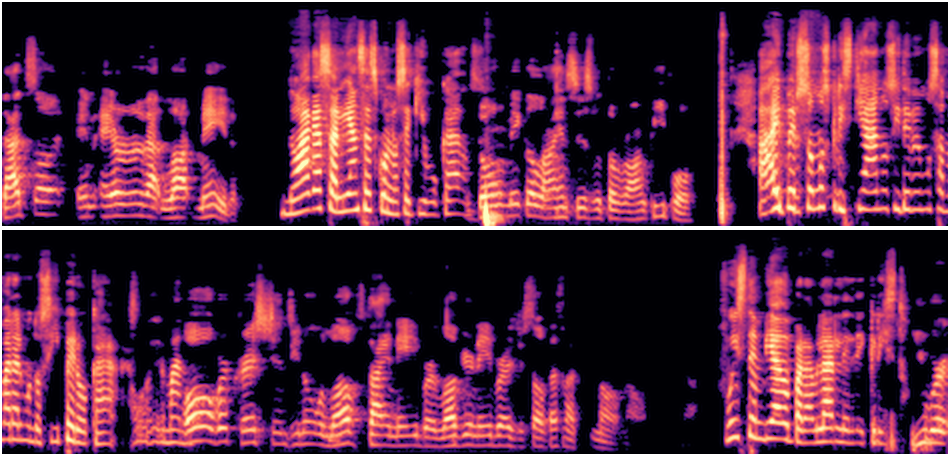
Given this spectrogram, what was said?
That's a, an error that Lot made. No hagas alianzas con los equivocados. Don't make alliances with the wrong people. Ay, pero somos cristianos y debemos amar al mundo. Sí, pero oh, hermano. Oh, we're Christians, you know, love thy neighbor, love your neighbor as yourself. That's not, no, no. Fuiste enviado para hablarle de Cristo. You were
